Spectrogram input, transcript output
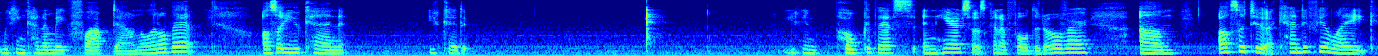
we can kind of make flop down a little bit. Also, you can, you could you can poke this in here so it's kind of folded over. Um, also, too, I kind of feel like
